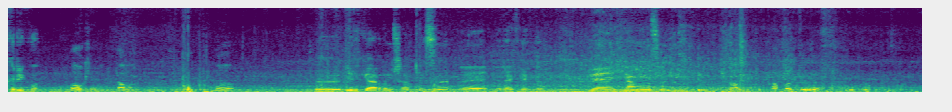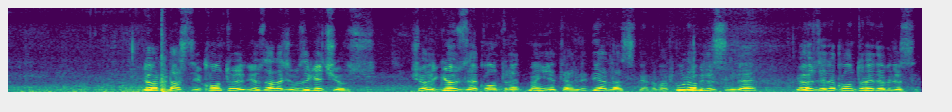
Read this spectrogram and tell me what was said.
kriko, Okey. Tamam. Bu e, ilk yardım çantası ve reflektör ve yangın söndürme. Tamam, kapatıyoruz. Dört lastiği kontrol ediyoruz, aracımızı geçiyoruz. Şöyle gözle kontrol etmen yeterli. Diğer lastiklerde bak vurabilirsin de gözle de kontrol edebilirsin.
